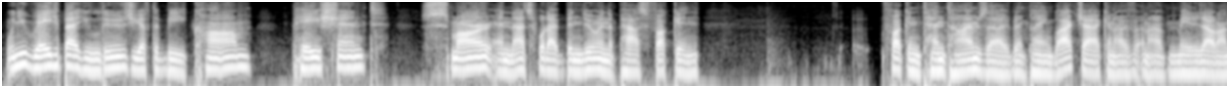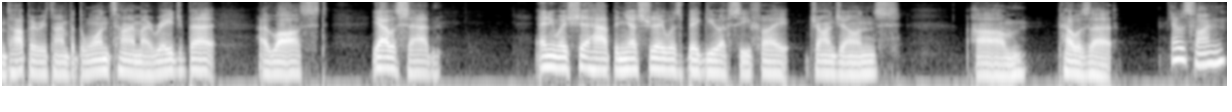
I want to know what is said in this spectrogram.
When you rage bet, you lose. You have to be calm, patient, smart, and that's what I've been doing the past fucking fucking ten times that I've been playing blackjack, and I've and I've made it out on top every time. But the one time I rage bet, I lost. Yeah, I was sad. Anyway, shit happened. Yesterday was big UFC fight. Jon Jones. Um, how was that? It was fun.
